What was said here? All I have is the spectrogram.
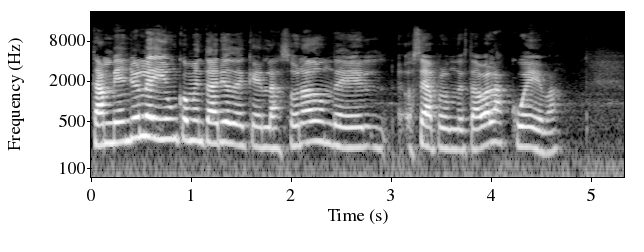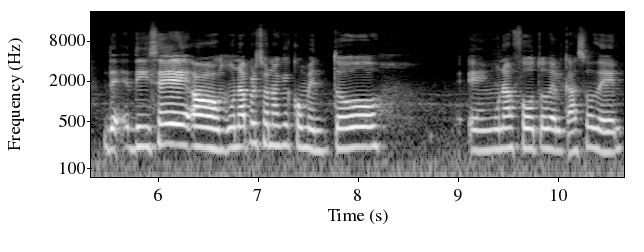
También yo leí un comentario de que en la zona donde él, o sea, por donde estaba la cueva, dice um, una persona que comentó en una foto del caso de él,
